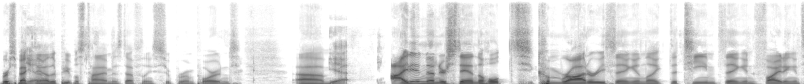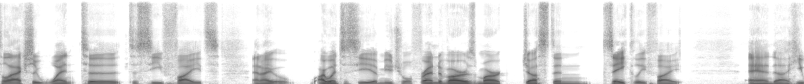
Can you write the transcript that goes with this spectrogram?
respecting Yeah. other people's time is definitely super important. Um, Yeah. I didn't understand the whole t- camaraderie thing and like the team thing and fighting until I actually went to to see fights. And I I went to see a mutual friend of ours, Mark Justin Sakely fight, and uh, he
